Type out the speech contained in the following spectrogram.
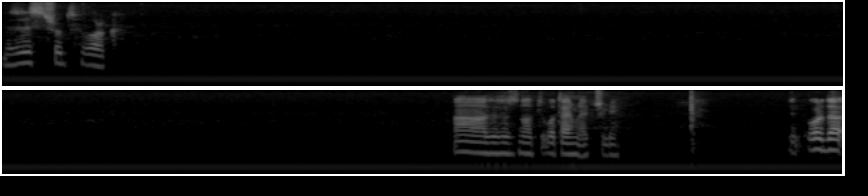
This should work ah this is not what I'm actually. In order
